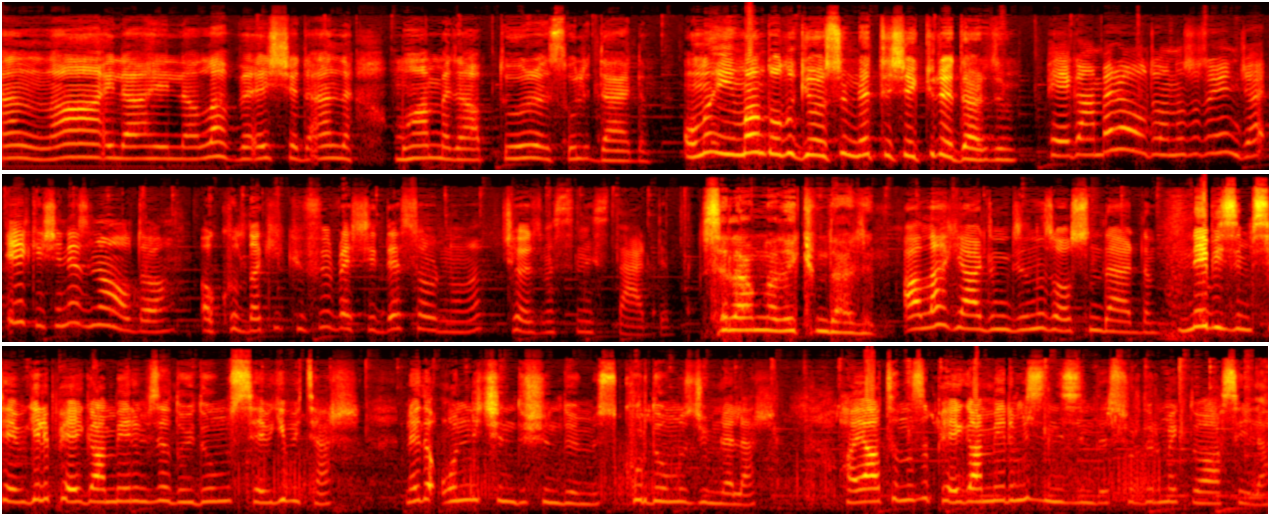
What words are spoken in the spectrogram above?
en la ilahe illallah ve eşhedü en de Muhammed Abdühü Resulü derdim. Ona iman dolu göğsümle teşekkür ederdim. Peygamber olduğunuzu duyunca ilk işiniz ne oldu? Okuldaki küfür ve şiddet sorununu çözmesini isterdim. Selamünaleyküm derdim. Allah yardımcınız olsun derdim. Ne bizim sevgili peygamberimize duyduğumuz sevgi biter, ne de onun için düşündüğümüz, kurduğumuz cümleler. Hayatınızı peygamberimizin izinde sürdürmek duasıyla.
